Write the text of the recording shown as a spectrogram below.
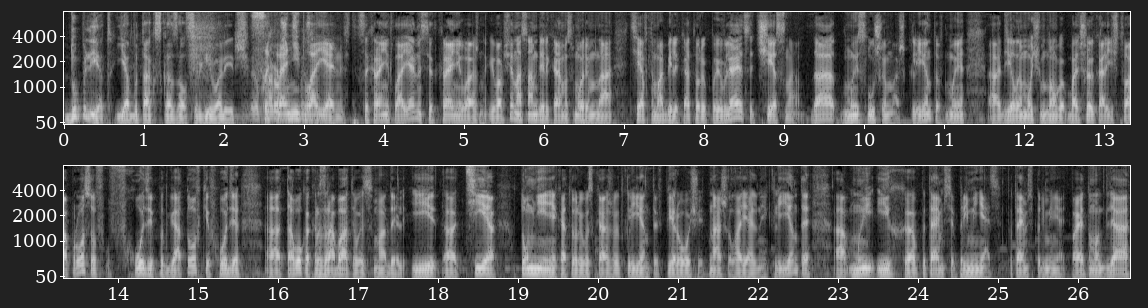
дуплет, я бы так сказал, Сергей Валерьевич. Сохранить лояльность. Сохранить лояльность это крайне важно. И вообще, на самом деле, когда мы смотрим на те автомобили, которые появляются, честно, да, мы слушаем наших клиентов, мы а, делаем очень много, большое количество опросов в ходе подготовки, в ходе а, того, как разрабатывается модель. И а, те то мнение, которое высказывают клиенты, в первую очередь наши лояльные клиенты, мы их пытаемся применять, пытаемся применять. Поэтому для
